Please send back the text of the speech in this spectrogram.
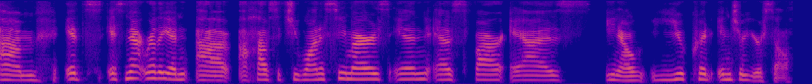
um it's it's not really an, uh, a house that you want to see mars in as far as you know you could injure yourself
